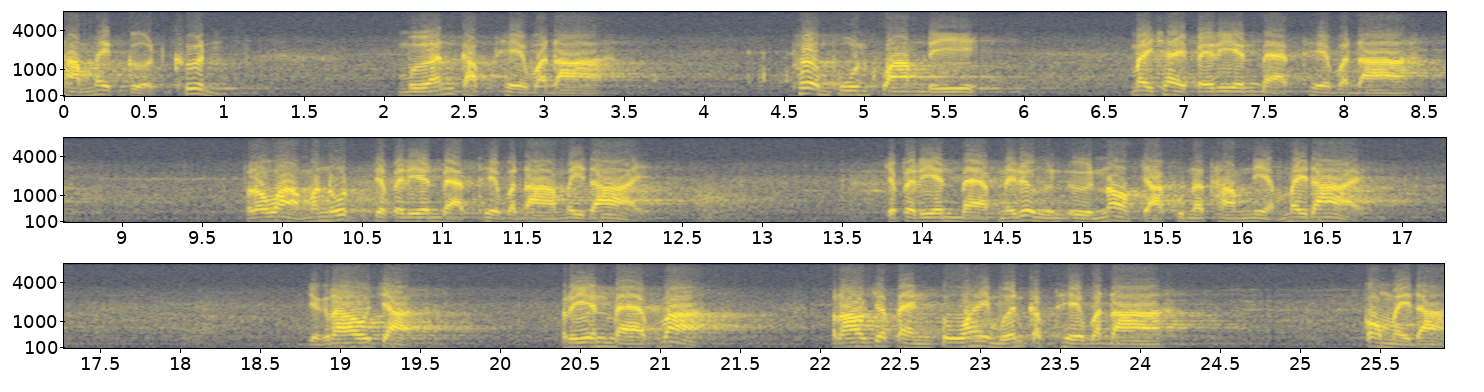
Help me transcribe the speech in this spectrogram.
ธรรมให้เกิดขึ้น เหมือนกับเทวดา เพิ่มพูนความดี ไม่ใช่ไปเรียนแบบเทวดา เพราะว่ามนุษย์จะไปเรียนแบบเทวดาไม่ได้ จะไปเรียนแบบในเรื่องอื่น ๆ นอกจากคุณธรรมเนี่ยไม่ได้ อย่างเราจะเรียนแบบว่าเราจะแต่งตัวให้เหมือนกับเทวดาก็ไม่ได้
